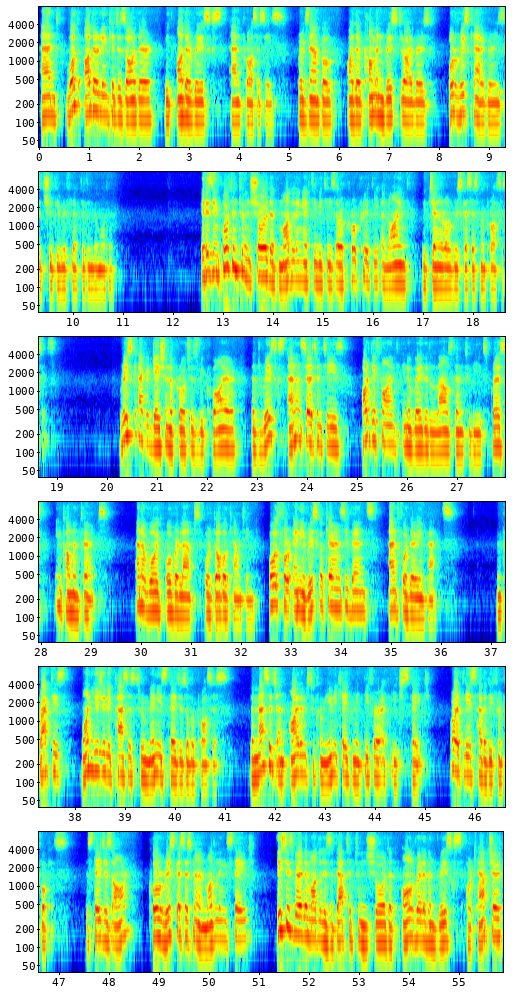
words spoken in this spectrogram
And what other linkages are there with other risks and processes? For example, are there common risk drivers or risk categories that should be reflected in the model? It is important to ensure that modeling activities are appropriately aligned with general risk assessment processes. Risk aggregation approaches require that risks and uncertainties are defined in a way that allows them to be expressed in common terms and avoid overlaps or double counting, both for any risk occurrence events and for their impacts. In practice, one usually passes through many stages of a process. The message and items to communicate may differ at each stage, or at least have a different focus. The stages are core risk assessment and modeling stage. This is where the model is adapted to ensure that all relevant risks are captured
